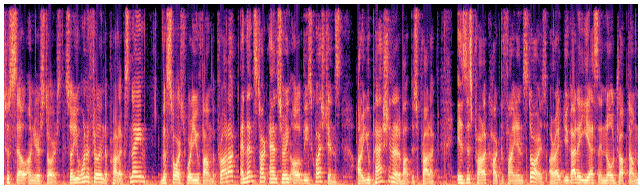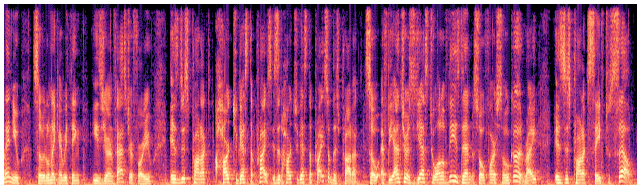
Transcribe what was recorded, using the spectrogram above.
to sell on your stores. So you want to fill in the product's name, the source where you found the product, and then start answering all of these questions. Are you passionate about this product? Is this product hard to find in stores? All right, you got a yes and no drop down menu, so it'll make everything easier and faster for you. Is this product hard to guess the price? Is it hard to guess the price of this product? So if the answer is yes to all of these, then so far so good, right? Is this product safe to sell?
